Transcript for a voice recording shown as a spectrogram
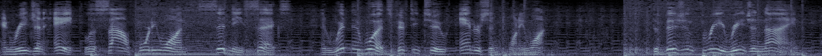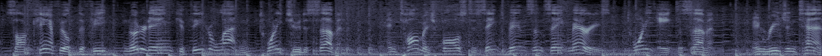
In Region 8, LaSalle 41, Sidney 6, and Winton Woods 52, Anderson 21. Division 3, Region 9 saw Canfield defeat Notre Dame Cathedral Latin 22 to 7, and Tallmadge falls to St. Vincent St. Mary's 28 to 7. In Region 10,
